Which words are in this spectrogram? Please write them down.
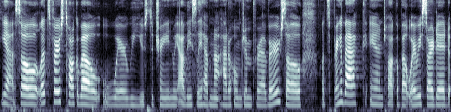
Yeah. So let's first talk about where we used to train. We obviously have not had a home gym forever, so let's bring it back and talk about where we started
